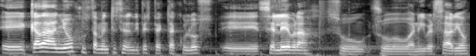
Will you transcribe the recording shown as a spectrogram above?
Eh, cada año, justamente Serendipia Espectáculos eh, celebra su, su aniversario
